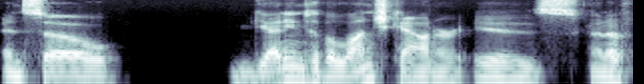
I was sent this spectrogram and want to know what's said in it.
and so getting to the lunch counter is kind of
